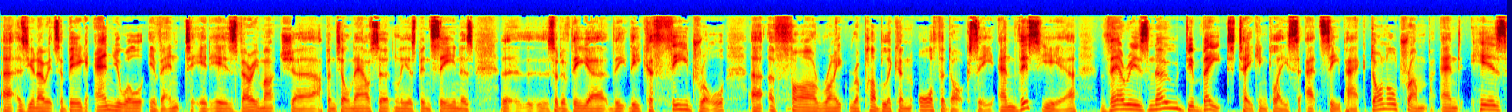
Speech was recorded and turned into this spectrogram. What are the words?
Uh, as you know, it's a big annual event. It is very much, uh, up until now, certainly has been seen as uh, sort of the, the, the cathedral of far right Republican orthodoxy. And this year, there is no debate taking place at CPAC. Donald Trump and his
